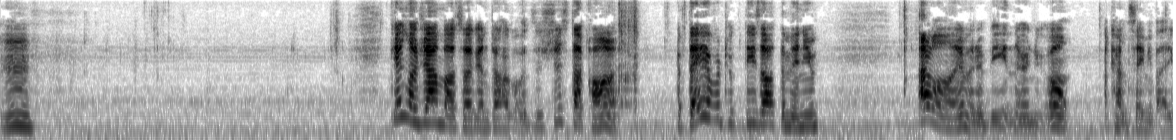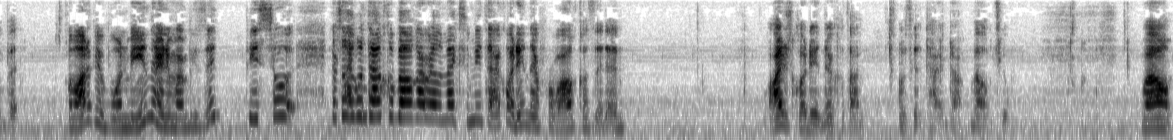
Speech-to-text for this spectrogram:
Mmm. Can't go down about second tacos. It's just iconic. If they ever took these off the menu, I don't want them to be in there anymore. Oh, I can't say anybody, but a lot of people wouldn't be in there anymore because they'd be so. It's like when Taco Bell got rid of Mexican pizza. I quit eating there for a while because they did. I just quit eating there because I, I was getting tired of Taco Bell too. Well,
